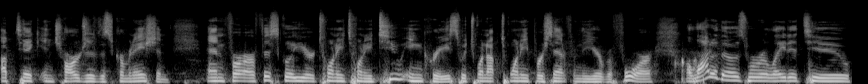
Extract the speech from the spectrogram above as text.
uptick in charges of discrimination. And for our fiscal year 2022 increase, which went up 20% from the year before, a lot of those were related to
